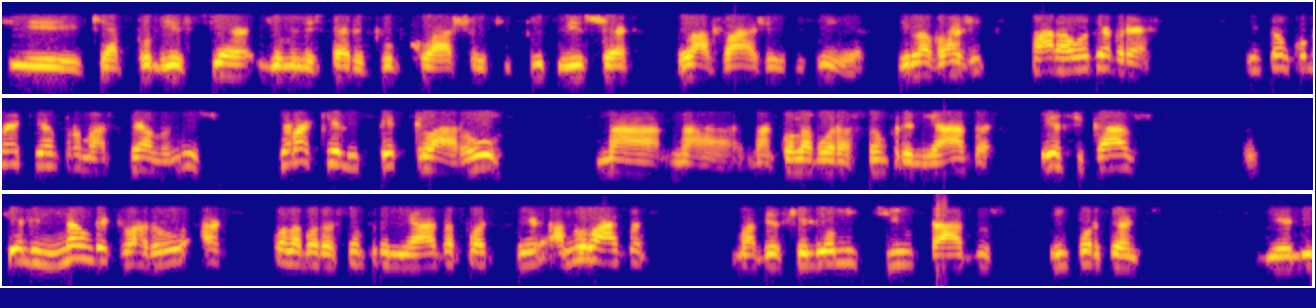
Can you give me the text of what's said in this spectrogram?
que, que a polícia e o Ministério Público acham que tudo isso é lavagem de dinheiro. E lavagem para a Odebrecht. Então, como é que entra o Marcelo nisso? Será que ele declarou na, na, na colaboração premiada esse caso? Se ele não declarou, a colaboração premiada pode ser anulada, uma vez que ele omitiu dados importantes. E ele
